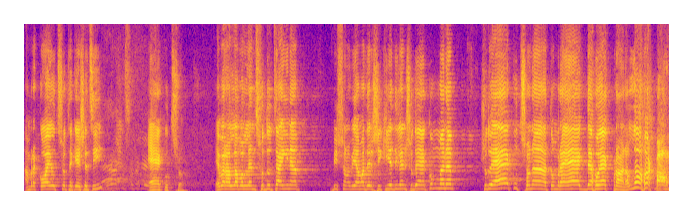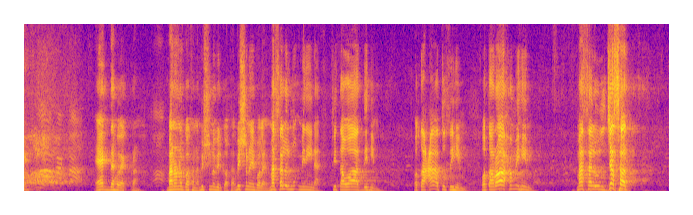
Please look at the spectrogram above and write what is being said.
আমরা কয় উৎস থেকে এসেছি? এক উৎস। এবার আল্লাহ বললেন, শুধু চাই না, বিশ্বনবী আমাদের শিখিয়ে দিলেন, শুধু এক উম্মা না, শুধু এক উৎস না, তোমরা এক দেহ, এক প্রাণ। আল্লাহ আকবার! এক দেহ, এক প্রাণ। বানানোর কথা না, বিশ্বনবীর কথা। বিশ্বনবী বলেন, মাসালুল মুমিনিনা ফি তাওয়াদ্দিহিম ও তাআতুফিহিম ও তারাহুমিহিম মাসালুল জাসাদ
